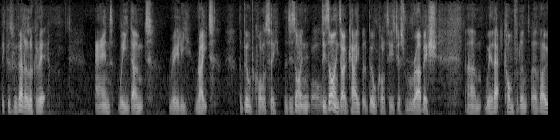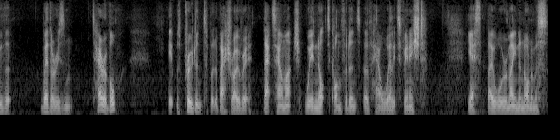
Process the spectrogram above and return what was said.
because we've had a look at it and we don't really rate the build quality. The design design's okay, but the build quality is just rubbish. Um, we're that confident, although the weather isn't terrible, it was prudent to put a basher over it. That's how much we're not confident of how well it's finished. Yes, they will remain anonymous.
